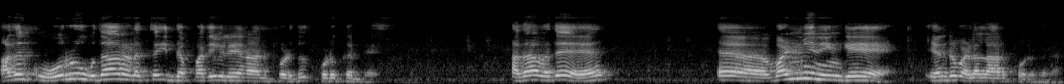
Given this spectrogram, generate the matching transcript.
அதற்கு ஒரு உதாரணத்தை இந்த பதிவிலே நான் இப்பொழுது கொடுக்கின்றேன். அதாவது அஹ், வன்மீன் இங்கே என்று வள்ளலார் கூறுகிறார்.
